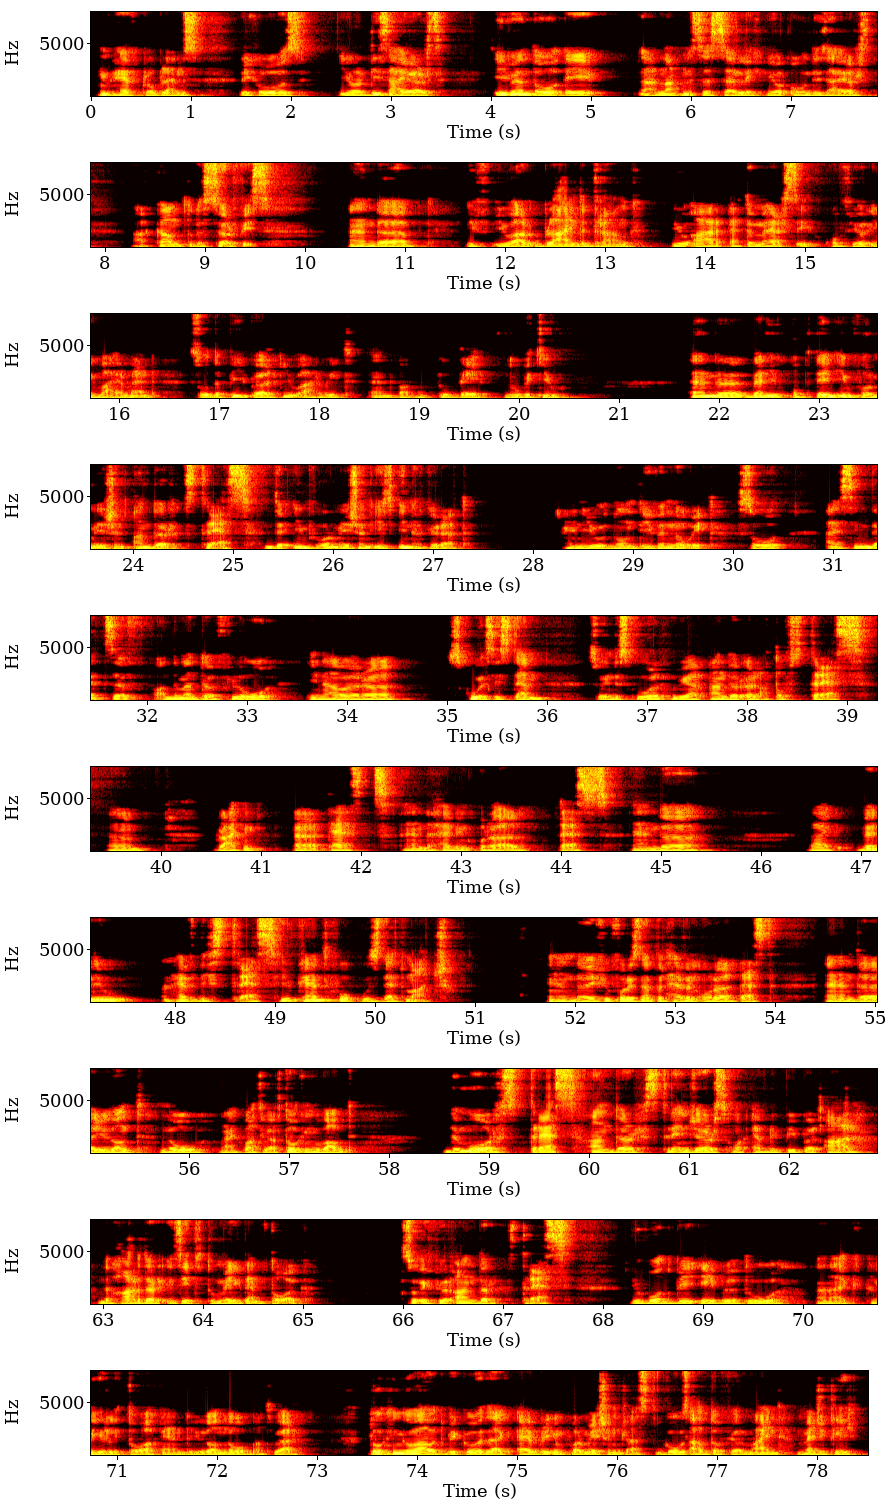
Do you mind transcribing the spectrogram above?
you have problems because your desires, even though they are not necessarily your own desires, are come to the surface. And uh, if you are blind drunk, you are at the mercy of your environment. So the people you are with and what do they do with you. And uh, when you obtain information under stress, the information is inaccurate and you don't even know it. So I think that's a fundamental flaw in our uh, school system. So in the school, we are under a lot of stress, um, writing uh, tests and having oral tests and uh, like when you have this stress you can't focus that much and uh, if you for example have an oral test and uh, you don't know like what you are talking about the more stress under strangers or every people are the harder is it to make them talk. So if you're under stress you won't be able to like clearly talk and you don't know what you are talking about because like every information just goes out of your mind magically.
